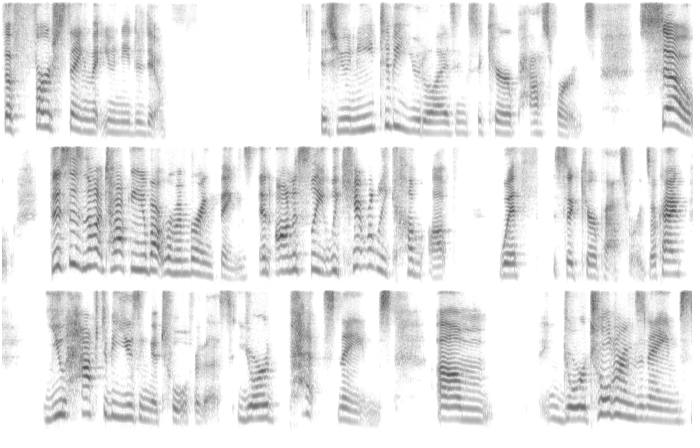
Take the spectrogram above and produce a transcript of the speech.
The first thing that you need to do is you need to be utilizing secure passwords. So this is not talking about remembering things. And honestly, we can't really come up with secure passwords, okay? You have to be using a tool for this. Your pets' names, um, your children's names,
